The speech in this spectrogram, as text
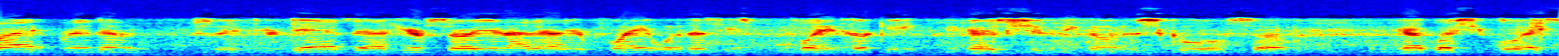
quiet, Brenden. Your dad's out here. Sorry, you're not out here playing with us. He's playing hooky. You guys should be going to school. So, God bless you, boys.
